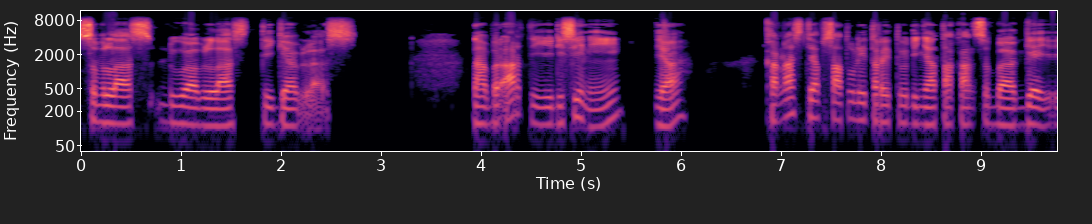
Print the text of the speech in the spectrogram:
11, 12, 13. Nah, berarti di sini ya, karena setiap 1 liter itu dinyatakan sebagai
